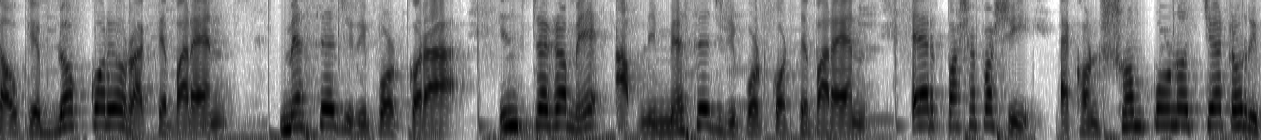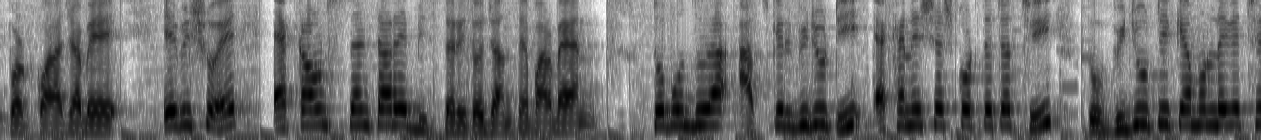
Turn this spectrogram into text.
কাউকে ব্লক করেও রাখতে পারেন। মেসেজ রিপোর্ট করা ইনস্টাগ্রামে আপনি মেসেজ রিপোর্ট করতে পারেন। এর পাশাপাশি এখন সম্পূর্ণ চ্যাটও রিপোর্ট করা যাবে। এ বিষয়ে অ্যাকাউন্ট সেন্টারে বিস্তারিত জানতে পারবেন। তো বন্ধুরা, আজকের ভিডিওটি এখানে শেষ করতে চাচ্ছি। তো ভিডিওটি কেমন লেগেছে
